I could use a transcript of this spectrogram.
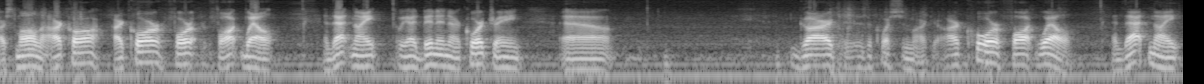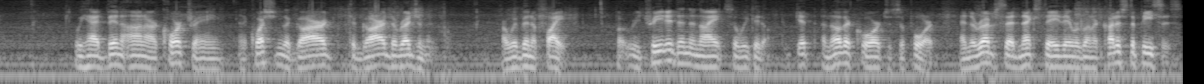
are small now. Our corps, our corps fought, fought well, and that night we had been in our corps train. Uh, guard, there's a question mark. Our corps fought well, and that night we had been on our corps train and a question the guard to guard the regiment, or we'd been a fight, but retreated in the night so we could get another corps to support. And the Rebs said next day they were going to cut us to pieces.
